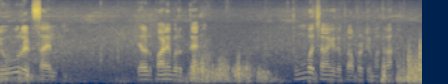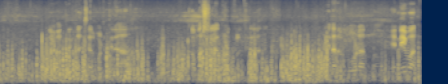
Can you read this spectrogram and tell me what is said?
ಪ್ಯೂರ್ ರೆಡ್ ಸಾಯಿಲ್ ಎರಡು ಪಾಣಿ ಬರುತ್ತೆ. ತುಂಬ ಚೆನ್ನಾಗಿದೆ ಪ್ರಾಪರ್ಟಿ ಮಾತ್ರ. ನೀವು ಅಗ್ರಿಕಲ್ಚರ್ ಮಾಡ್ತೀರಾ? ಕಮರ್ಷಿಯಲ್ ಮಾಡ್ಕೊಳ್ತೀರಾ? ಏನಾದರೂ ಗೋಡನ್ನು ಎನಿ ಒನ್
